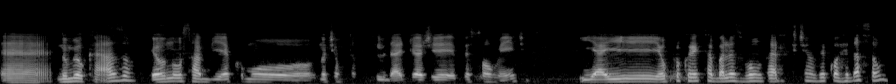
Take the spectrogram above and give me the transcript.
É, no meu caso, eu não sabia como. não tinha muita facilidade de agir pessoalmente. E aí eu procurei trabalhos voluntários que tinham a ver com a redação.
